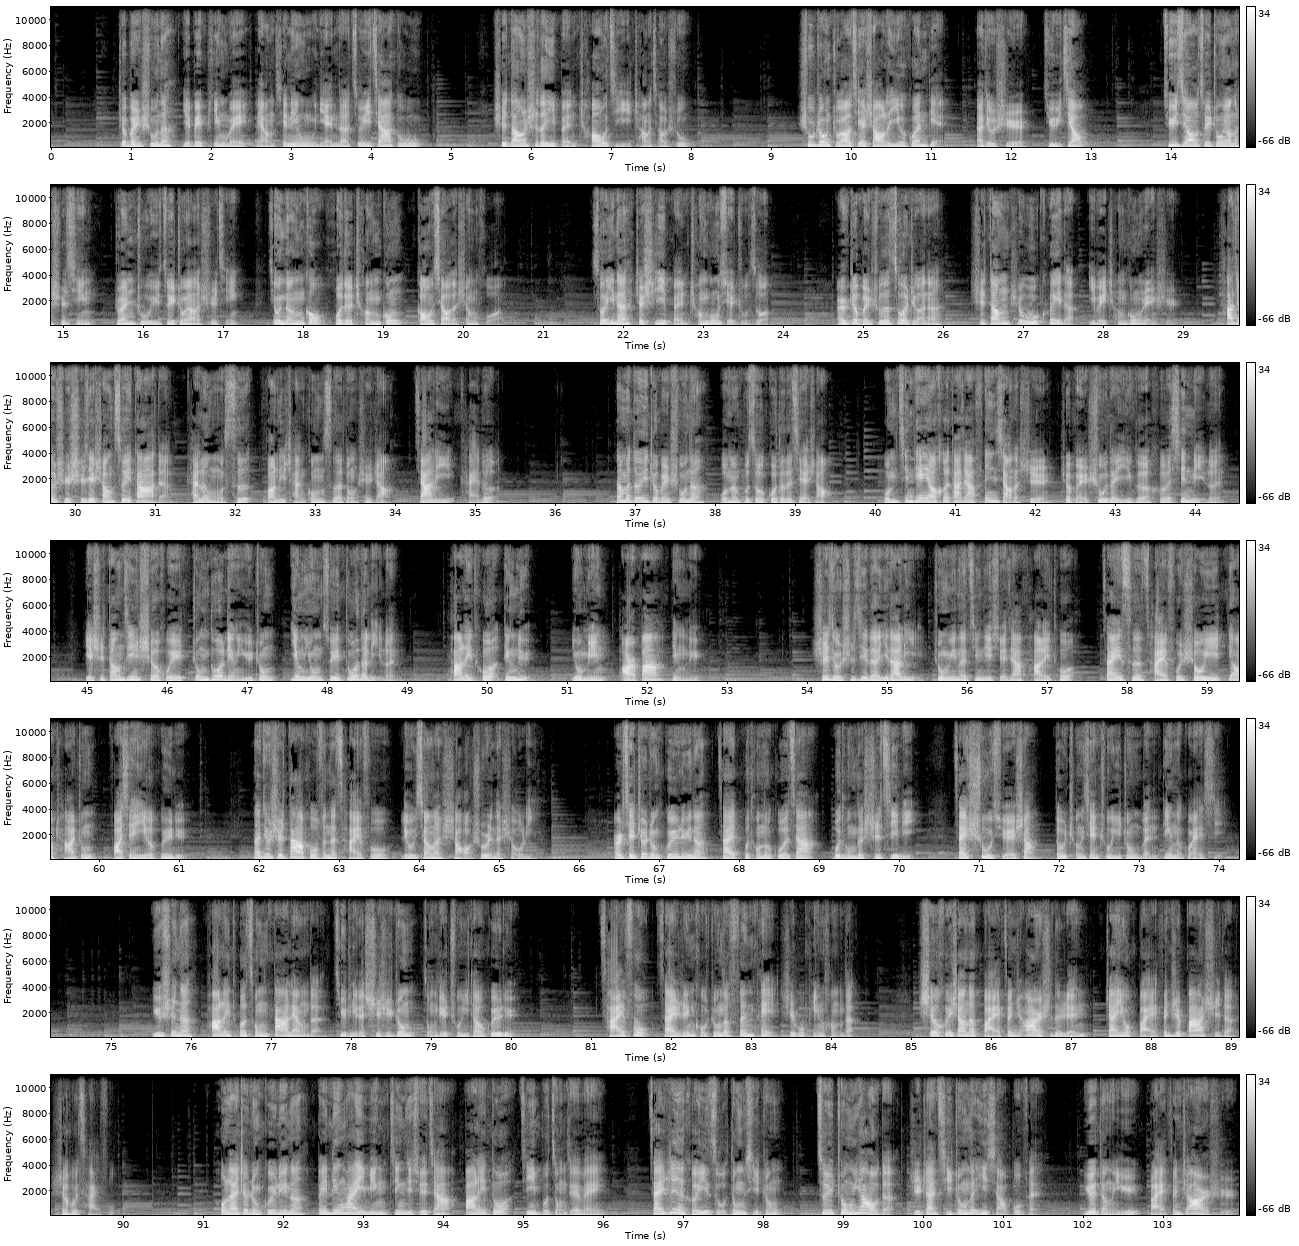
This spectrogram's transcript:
这本书呢，也被评为两千零五年的最佳读物，是当时的一本超级畅销书。书中主要介绍了一个观点，那就是聚焦。聚焦最重要的事情，专注于最重要的事情，就能够获得成功、高效的生活。所以呢，这是一本成功学著作。而这本书的作者呢？是当之无愧的一位成功人士，他就是世界上最大的凯勒姆斯房地产公司的董事长加里·凯勒。那么，对于这本书呢，我们不做过多的介绍。我们今天要和大家分享的是这本书的一个核心理论，也是当今社会众多领域中应用最多的理论——帕雷托定律，又名二八定律。十九世纪的意大利著名的经济学家帕雷托在一次财富收益调查中发现一个规律，那就是大部分的财富流向了少数人的手里，而且这种规律呢，在不同的国家、不同的时期里，在数学上都呈现出一种稳定的关系。于是呢，帕雷托从大量的具体的事实中总结出一条规律。财富在人口中的分配是不平衡的，社会上的百分之二十的人占有百分之八十的社会财富。后来，这种规律呢，被另外一名经济学家巴雷多进一步总结为：在任何一组东西中，最重要的只占其中的一小部分，约等于百分之二十，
